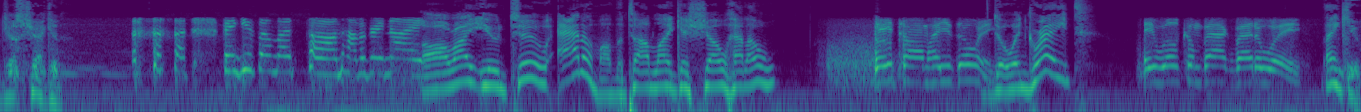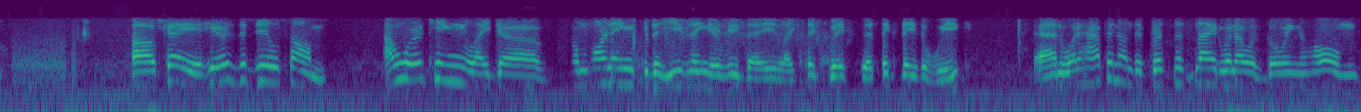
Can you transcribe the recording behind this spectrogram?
Just checking. Thank you so much, Tom. Have a great night. All right, you too. Adam on the Tom Leykis show. Hello. Hey, Tom, how you doing? Doing great. Hey, welcome back, by the way. Thank you. Okay, here's the deal, Tom. I'm working, like, uh, from morning to the evening every day, like six weeks, uh, six days a week. And what happened on the Christmas night when I was going home,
